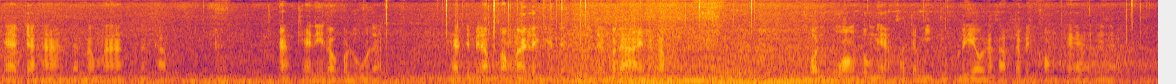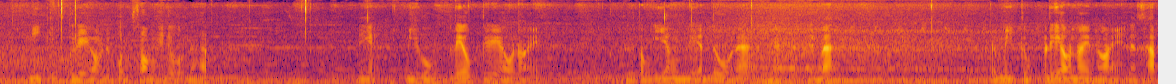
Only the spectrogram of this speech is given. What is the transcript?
แทบจะห่างกันมากๆนะครับอะแค่นี้เราก็รู้ล้วแทบจะไม่ต้องส่องรายละเอียดอย่างอื่นเลยก็ได้นะครับบนห่วงตรงเนี้ยเขาจะมีจุดเกลียวนะครับ ถ้าเป็นของแท้เนี่ยฮะ มีจุดเกลียวเดี๋ยวผมส่องให้ดูนะครับเนี่ยมีวงเกลียวเกลียวหน่อย คือต้องเอียงเหรียญดูนะเงี้ยเห็นไหมจะมีจุดเกลียวหน่อยๆนะครับ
